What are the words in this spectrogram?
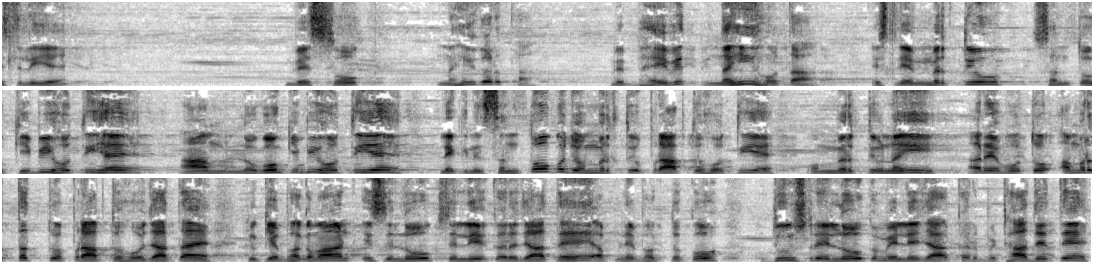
इसलिए वे शोक नहीं करता, वे भयभीत नहीं होता। इसलिए मृत्यु संतों की भी होती है आम लोगों की भी होती है लेकिन संतों को जो मृत्यु प्राप्त होती है, वो मृत्यु नहीं। अरे, वो तो अमर तत्व प्राप्त हो जाता है, क्योंकि भगवान इस लोक से लेकर जाते हैं, अपने भक्त को दूसरे लोक में ले जाकर बिठा देते हैं,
